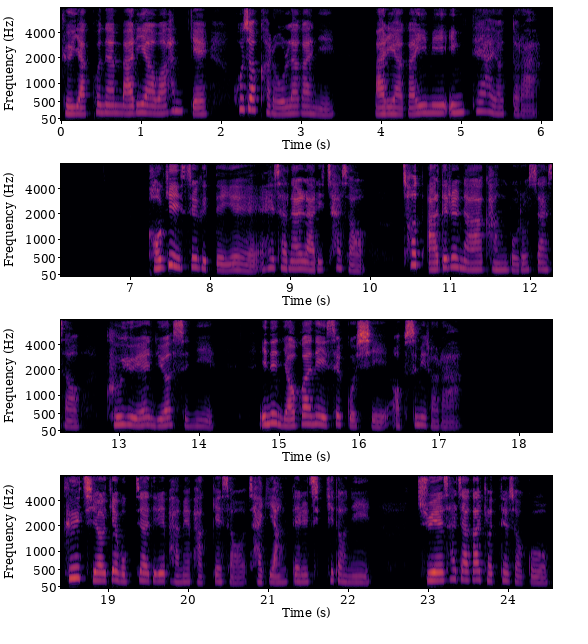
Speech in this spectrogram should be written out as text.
그 약혼한 마리아와 함께 호적하러 올라가니 마리아가 이미 잉태하였더라. 거기 있을 그때에 해산할 날이 차서 첫 아들을 낳아 강보로 싸서 구유에 누였으니 이는 여관에 있을 곳이 없음이러라. 그 지역의 목자들이 밤에 밖에서 자기 양떼를 지키더니 주의 사자가 곁에 서고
